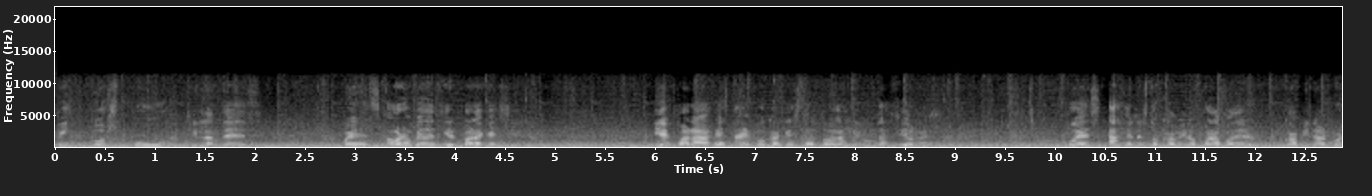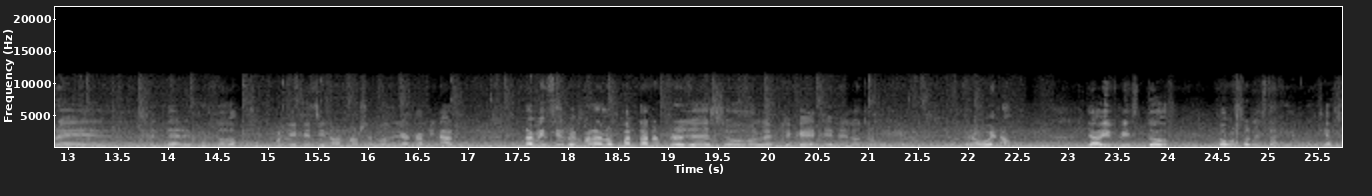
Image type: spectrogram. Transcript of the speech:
Pitkospuu en finlandés? Pues ahora os voy a decir para qué sirven. Y es para esta época que están todas las inundaciones, pues hacen estos caminos para poder caminar por el sendero y por todo, porque es que si no, no se podría caminar. También sirven para los pantanos, pero yo eso os lo expliqué en el otro vídeo. Pero bueno, ya habéis visto cómo son estas inundaciones.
